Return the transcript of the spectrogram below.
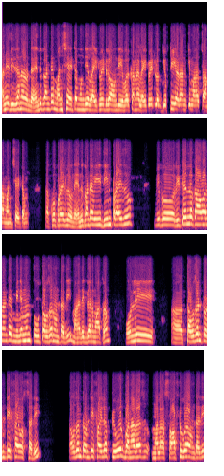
అన్ని డిజైనర్ ఉంటాయి. ఎందుకంటే మంచి ఐటమ్ ఉంది లైట్ వెయిట్గా ఉంది. ఎవరికైనా లైట్ వెయిట్లో గిఫ్ట్ ఇవ్వడానికి మనకు చాలా మంచి ఐటమ్ తక్కువ ప్రైస్లో ఉంది. ఎందుకంటే ఈ దీని ప్రైస్ మీకు రిటైల్లో కావాలంటే మినిమం టూ థౌసండ్ ఉంటది. మన దగ్గర మాత్రం ఓన్లీ థౌసండ్ ట్వంటీ ఫైవ్ వస్తుంది. థౌసండ్ ట్వంటీ ఫైవ్లో ప్యూర్ బనారస్ మళ్ళీ సాఫ్ట్ కూడా ఉంటది.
